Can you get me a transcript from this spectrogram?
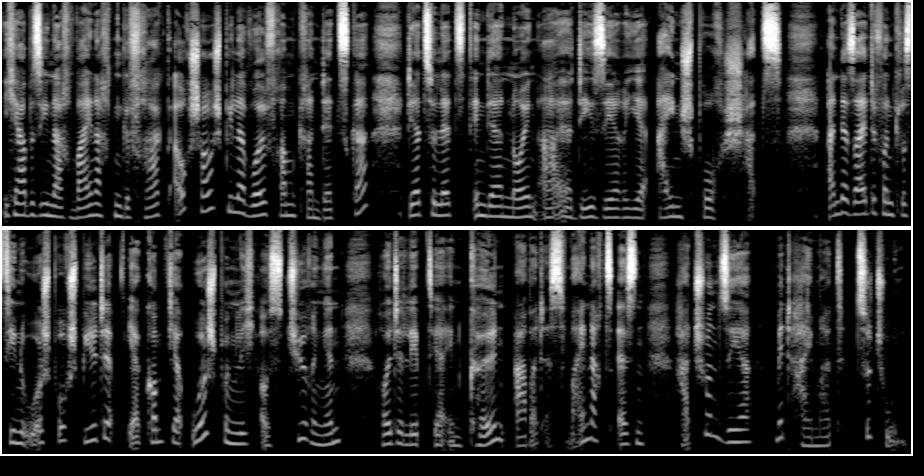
Ich habe sie nach Weihnachten gefragt, auch Schauspieler Wolfram Grandetzka, der zuletzt in der neuen ARD-Serie Einspruch Schatz an der Seite von Christine Urspruch spielte. Er kommt ja ursprünglich aus Thüringen, heute lebt er in Köln, aber das Weihnachtsessen hat schon sehr mit Heimat zu tun.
